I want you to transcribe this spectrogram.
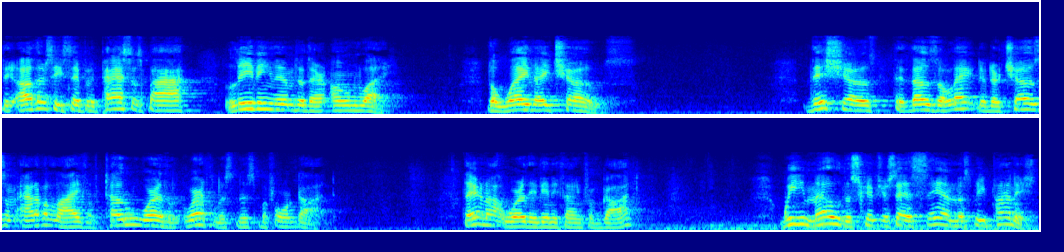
The others he simply passes by leaving them to their own way, the way they chose. This shows that those elected are chosen out of a life of total worthlessness before God. They are not worthy of anything from God. We know the scripture says sin must be punished.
